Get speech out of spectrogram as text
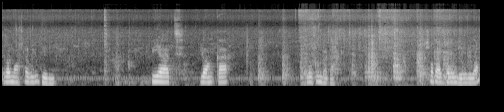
এবার মশলাগুলো দিয়ে দিই। পেঁয়াজ, লঙ্কা, রসুন বাটা, সব একবার দিয়ে দিলাম।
